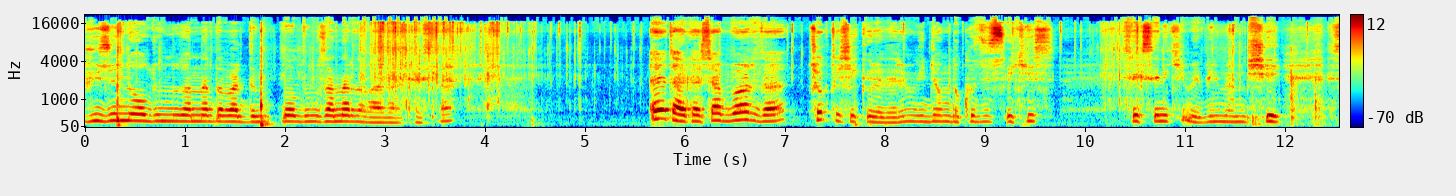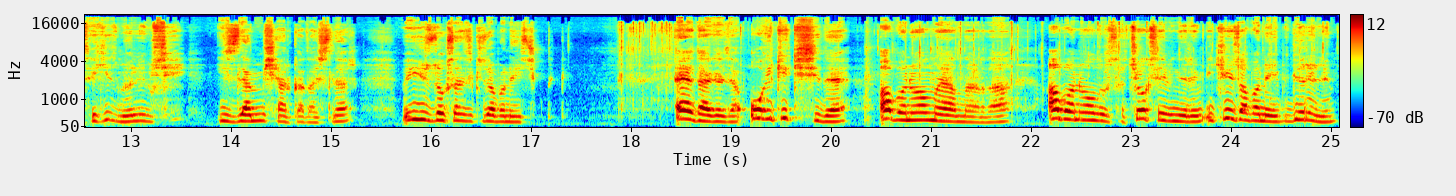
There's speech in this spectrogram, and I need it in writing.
Hüzünlü olduğumuz anlar da vardı. Mutlu olduğumuz anlar da vardı arkadaşlar. Evet arkadaşlar bu arada çok teşekkür ederim. Videom 908 82 mi bilmem bir şey 8 mi öyle bir şey izlenmiş arkadaşlar. Ve 198 aboneye çıktık. Evet arkadaşlar o iki kişi de abone olmayanlar da abone olursa çok sevinirim. 200 aboneyi bir görelim.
